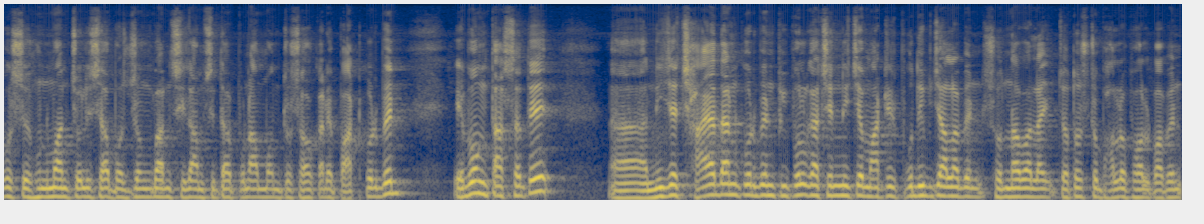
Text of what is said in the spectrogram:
অবশ্যই হনুমান চল্লিশা বজ্রংবান শ্রীরাম সীতার প্রণাম মন্ত্র সহকারে পাঠ করবেন এবং তার সাথে নিজে ছায়া দান করবেন, পিপল গাছের নিচে মাটির প্রদীপ জ্বালাবেন, সন্ধ্যাবেলায় যথেষ্ট ভালো ফল পাবেন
